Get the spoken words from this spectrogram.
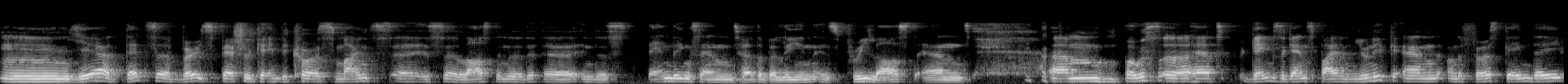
Mm, yeah, that's a very special game because Mainz uh, is uh, last in the uh, in the standings and Hertha Berlin is pre-last, and um, both uh, had games against Bayern Munich. And on the first game day,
